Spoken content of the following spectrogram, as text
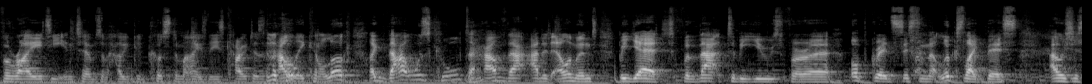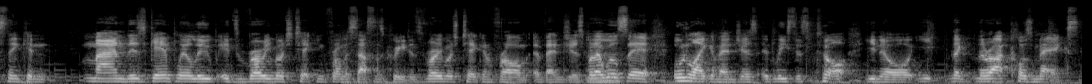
variety in terms of how you can customize these characters and how cool. they can look. Like that was cool to mm-hmm. have that added element, but yet for that to be used for a upgrade system that looks like this, I was just thinking. Man, this gameplay loop, it's very much taken from Assassin's Creed. It's very much taken from Avengers. But I Mm. will say, unlike Avengers, at least it's not, you know, you, like there are cosmetics.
